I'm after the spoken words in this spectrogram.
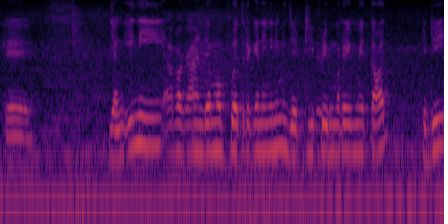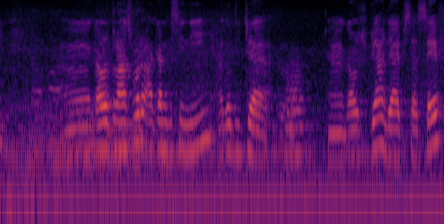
oke yang ini apakah anda mau buat rekening ini menjadi primary method jadi eh, kalau transfer akan ke sini atau tidak Nah, kalau sudah Anda bisa save.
